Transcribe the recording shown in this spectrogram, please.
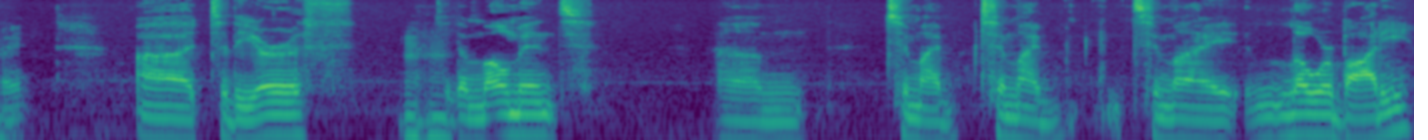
right, uh, to the earth, to the moment, um, to my to my to my lower body.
